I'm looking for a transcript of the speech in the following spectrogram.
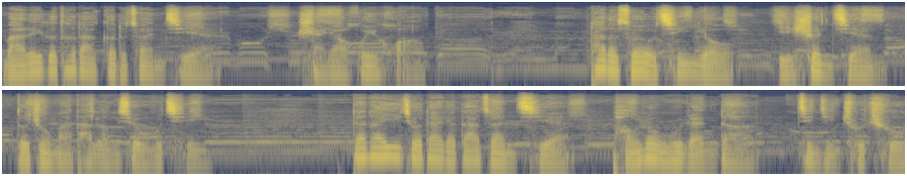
买了一个特大个的钻戒，闪耀辉煌。他的所有亲友一瞬间都咒骂他冷血无情，但他依旧带着大钻戒，旁若无人的进进出出。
